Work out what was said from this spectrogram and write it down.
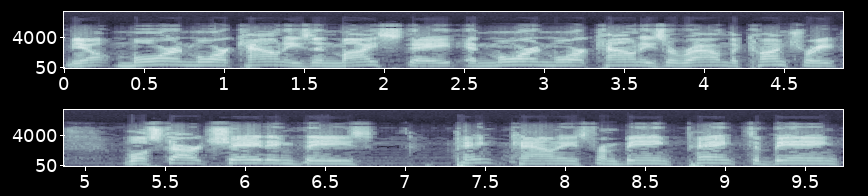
you know, more and more counties in my state and more and more counties around the country will start shading these pink counties from being pink to being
